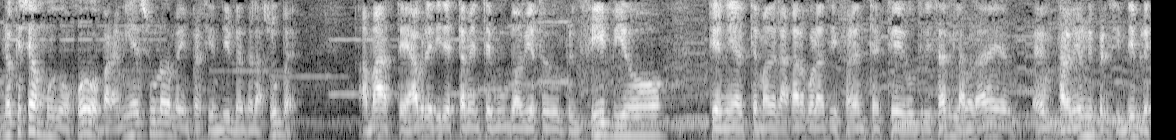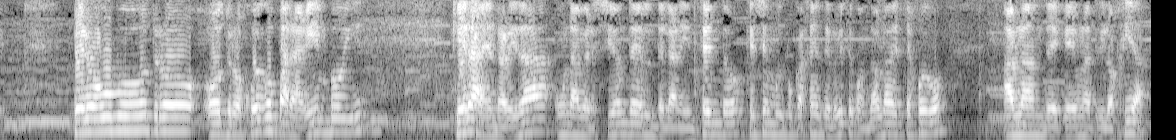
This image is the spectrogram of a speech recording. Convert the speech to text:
no es que sea un muy buen juego, para mí es uno de los imprescindibles de la Super. Además, te abre directamente mundo abierto desde un principio, tiene el tema de las gárgolas diferentes que utilizar y la verdad es, para mí un imprescindible. Pero hubo otro, otro juego para Game Boy que era en realidad una versión del, de la Nintendo, que sé muy poca gente lo dice cuando habla de este juego, hablan de que es una trilogía,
